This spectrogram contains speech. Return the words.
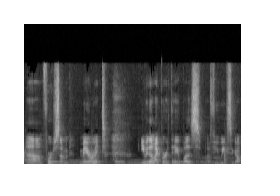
um, for some merit, even though my birthday was a few weeks ago.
